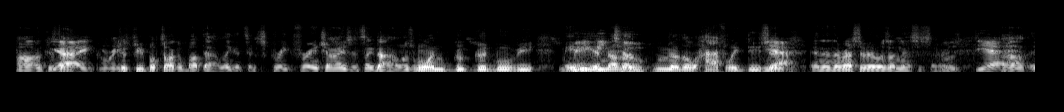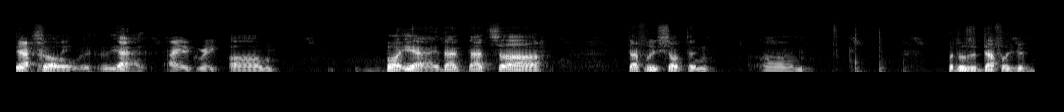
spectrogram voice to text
Uh, cause yeah. that, I agree. Because people talk about that like it's a great franchise. It's like no, it was one good good movie, maybe, Maybe another two. another halfway decent, Yeah. and then the rest of it was unnecessary. It was- yeah, Uh, it- definitely. so yeah, I agree. but yeah, that that's uh definitely something. Um, but those are definitely good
